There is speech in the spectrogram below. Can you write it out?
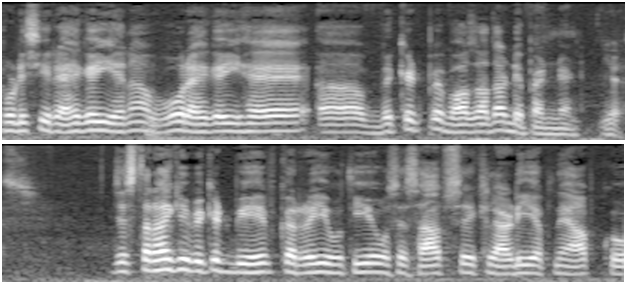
थोड़ी सी रह गई है ना वो रह गई है विकेट पे बहुत ज़्यादा डिपेंडेंट yes. जिस तरह की विकेट बिहेव कर रही होती है उस हिसाब से खिलाड़ी अपने आप को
